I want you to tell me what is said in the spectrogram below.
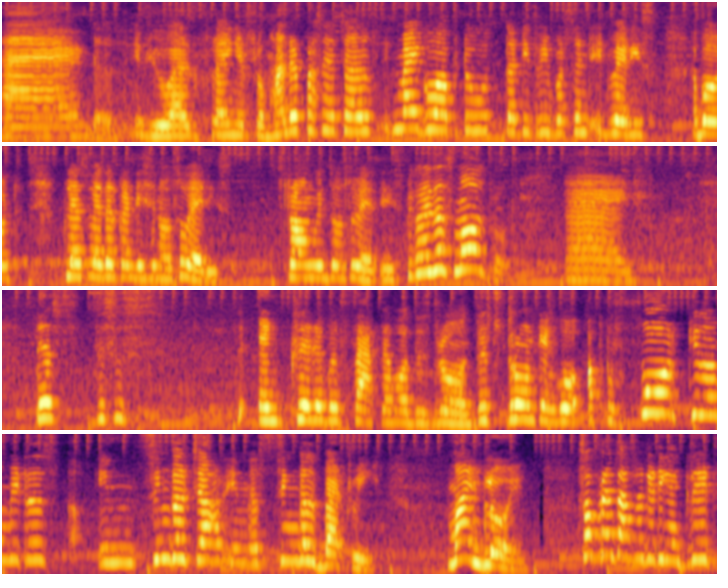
and if you are flying it from 100% itself it might go up to 33% it varies about plus weather condition also varies strong winds also varies because it's a small drone and this this is the incredible fact about this drone. This drone can go up to 4 kilometers uh, in single charge in a single battery. Mind-blowing. So friends after getting a great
